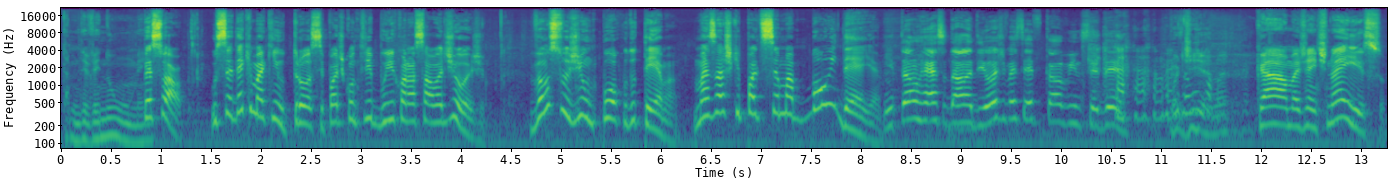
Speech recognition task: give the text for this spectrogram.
Tá me devendo uma, hein? Pessoal, o CD que o Marquinho trouxe pode contribuir com a nossa aula de hoje. Vamos fugir um pouco do tema, mas acho que pode ser uma boa ideia. Então o resto da aula de hoje vai ser ficar ouvindo CD? Podia, né? Calma, gente, não é isso.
